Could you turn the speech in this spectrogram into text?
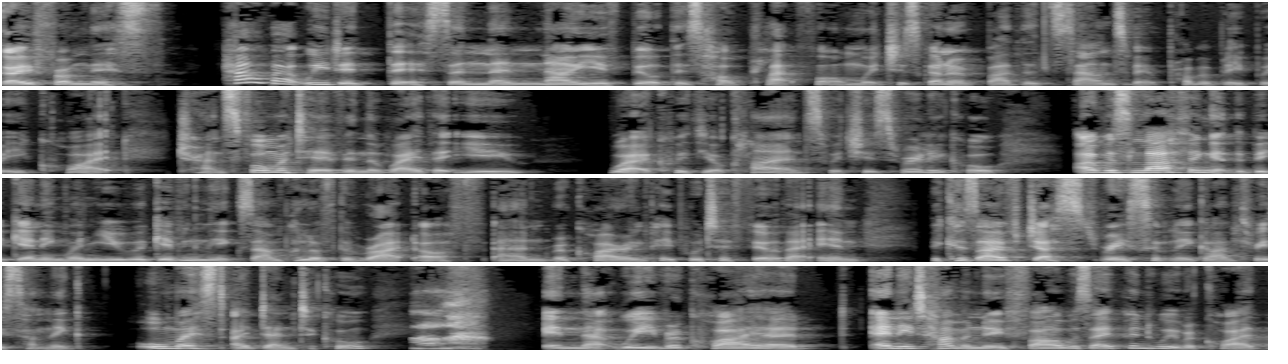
go from this how about we did this and then now you've built this whole platform which is going to by the sounds of it probably be quite transformative in the way that you work with your clients which is really cool i was laughing at the beginning when you were giving the example of the write off and requiring people to fill that in because i've just recently gone through something almost identical uh. in that we required anytime a new file was opened we required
